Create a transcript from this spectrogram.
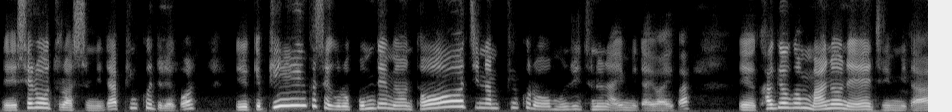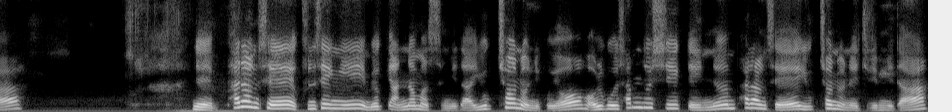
네, 새로 들어왔습니다. 핑크 드래곤. 이렇게 핑크색으로 봄 되면 더 진한 핑크로 물이 드는 아이입니다. 이 아이가. 네, 가격은 만 원에 드립니다. 네, 파랑색 군생이 몇 개 안 남았습니다. 6,000원이고요. 얼굴 3두씩 돼 있는 파랑색 6,000원에 드립니다.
